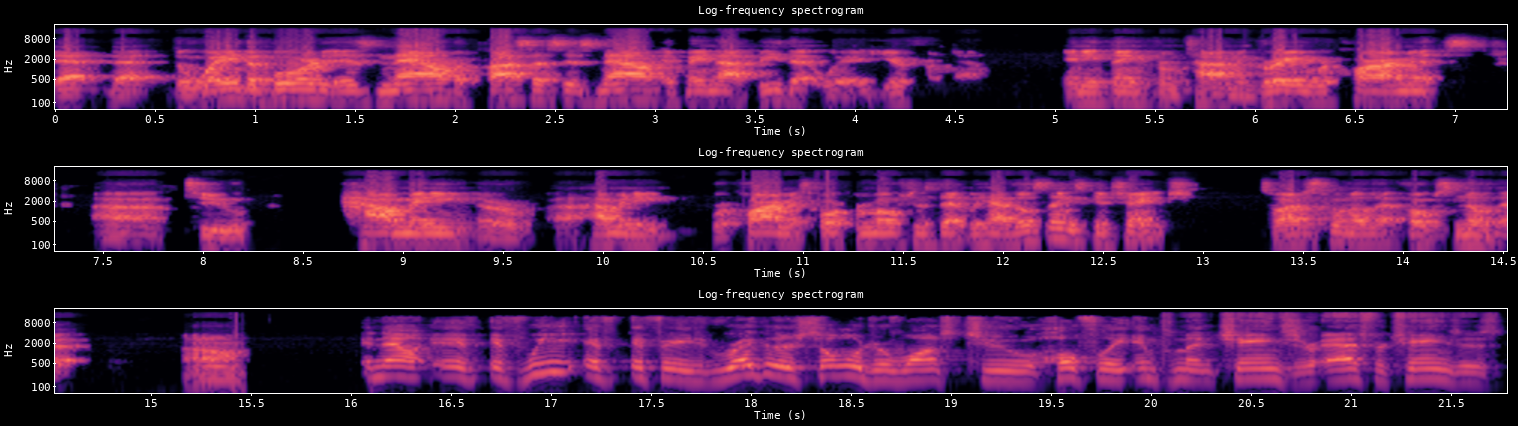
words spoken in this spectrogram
that that the way the board is now, the process is now, it may not be that way a year from now anything from time and grade requirements uh, to how many or uh, how many requirements for promotions that we have. Those things can change. So I just want to let folks know that. Um, And now, if, if we if, if a regular soldier wants to hopefully implement changes or ask for changes,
